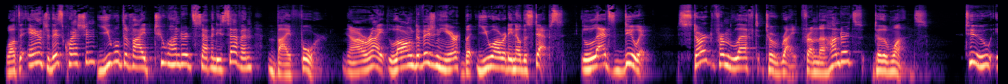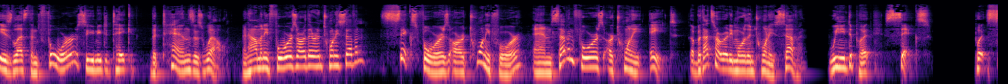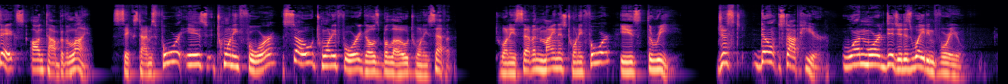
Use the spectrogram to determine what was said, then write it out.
Well, to answer this question, you will divide 277 by 4. All right, long division here, but you already know the steps. Let's do it. Start from left to right, from the hundreds to the ones. 2 is less than 4, so you need to take the tens as well. And how many 4s are there in 27? 6 4s are 24, and 7 4s are 28. Uh, But that's already more than 27. We need to put 6. Put 6 on top of the line. 6 times 4 is 24, so 24 goes below 27. 27 minus 24 is 3. Just don't stop here. One more digit is waiting for you.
